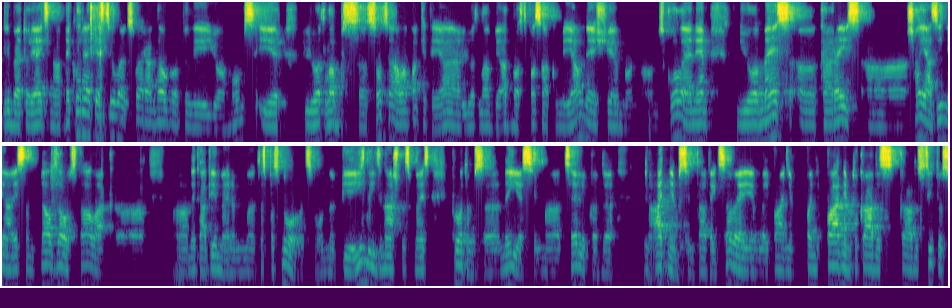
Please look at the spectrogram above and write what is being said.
gribētu arī aicināt deklarēties cilvēkus vairāk Daugopilī, jo mums ir ļoti labs sociālā pakete, jā, ļoti labi atbalsta pasākumi jauniešiem un, un skolēniem, jo mēs kā reiz šajā ziņā esam daudz, daudz tālāk nekā, piemēram, tas pats novads. Un pie izlīdzināšanas mēs, protams, neiesim ceļu, kad atņemsim teikt, savējiem, lai pārņem, pārņemtu kādus, kādus citus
